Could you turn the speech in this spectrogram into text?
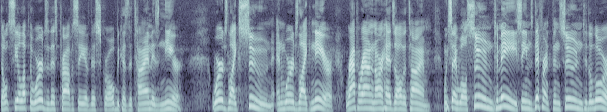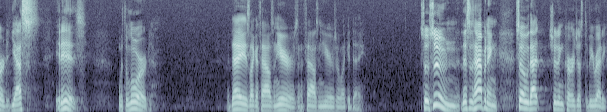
Don't seal up the words of this prophecy of this scroll because the time is near. Words like soon and words like near wrap around in our heads all the time. We say, well, soon to me seems different than soon to the Lord. Yes, it is with the Lord. A day is like a thousand years, and a thousand years are like a day. So soon, this is happening. So that should encourage us to be ready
